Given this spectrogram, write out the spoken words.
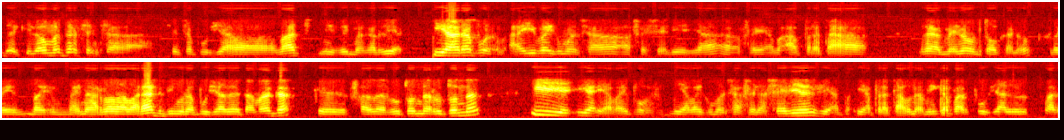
de quilòmetres sense, sense pujar watts ni ritme cardíac. I ara, pues, ahir vaig començar a fer sèries ja, a, fer, a apretar realment on toca, no? Vaig, vaig, vaig anar a Roda Barat, tinc una pujada de tamaca que fa de rotonda a rotonda, i, i ja, vaig, pues, ja vaig començar a fer les sèries i, a, i apretar una mica per pujar, el, per,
